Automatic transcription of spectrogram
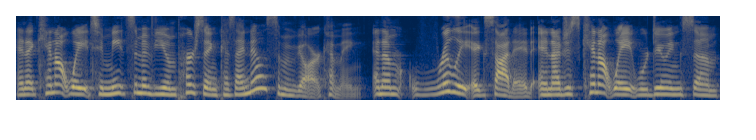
And I cannot wait to meet some of you in person because I know some of y'all are coming. And I'm really excited. And I just cannot wait. We're doing some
